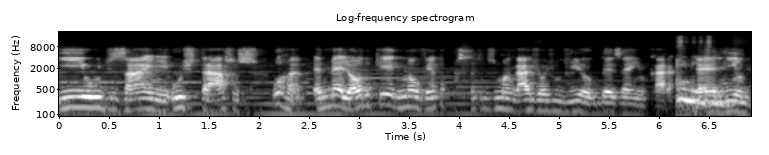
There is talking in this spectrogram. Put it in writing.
E o design, os traços, porra, é melhor do que 90% dos mangás de hoje em dia, o desenho, cara. É mesmo. É lindo.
